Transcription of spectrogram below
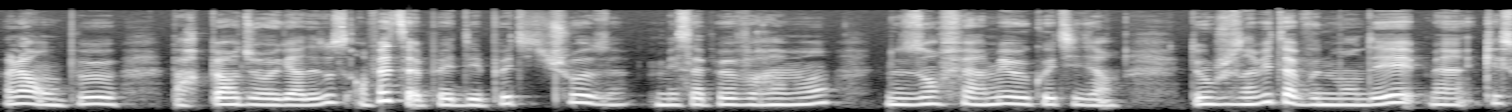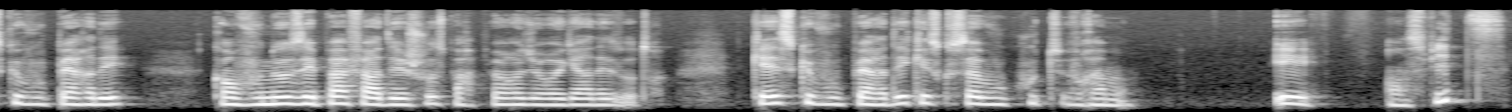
Voilà, on peut, par peur du regard des autres, en fait, ça peut être des petites choses, mais ça peut vraiment nous enfermer au quotidien. Donc, je vous invite à vous demander, ben, qu'est-ce que vous perdez quand vous n'osez pas faire des choses par peur du regard des autres? Qu'est-ce que vous perdez? Qu'est-ce que ça vous coûte vraiment? Et ensuite,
